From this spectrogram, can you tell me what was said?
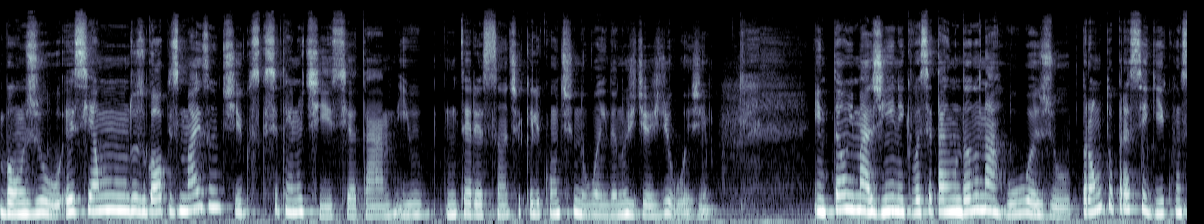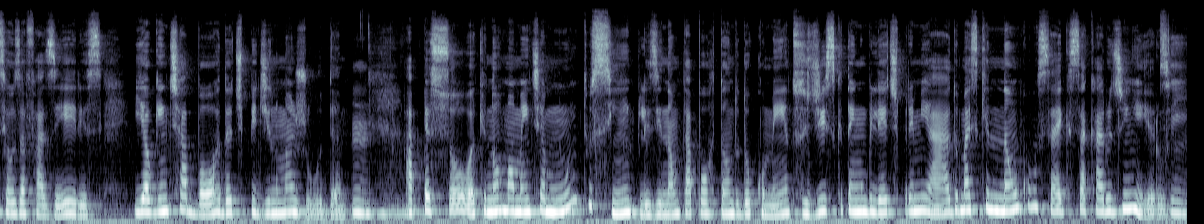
Bom, Ju, esse é um dos golpes mais antigos que se tem notícia, tá? E o interessante é que ele continua ainda nos dias de hoje. Então imagine que você está andando na rua, Ju, pronto para seguir com seus afazeres e alguém te aborda te pedindo uma ajuda. Uhum. A pessoa, que normalmente é muito simples e não está portando documentos, diz que tem um bilhete premiado, mas que não consegue sacar o dinheiro. Sim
